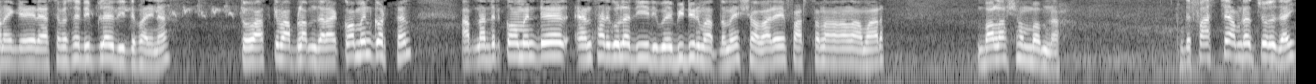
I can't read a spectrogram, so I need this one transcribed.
অনেকের এস এম এস এর রিপ্লাই দিতে পারি না। তো আজকে ভাবলাম যারা কমেন্ট করছেন, আপনাদের কমেন্টের অ্যান্সারগুলো দিয়ে দিব এই ভিডিওর মাধ্যমে। সবারই পার্সোনাল আমার বলা সম্ভব না। তো ফার্স্টে আমরা চলে যাই।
